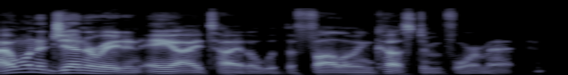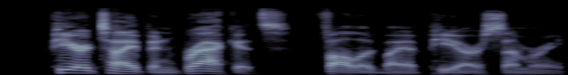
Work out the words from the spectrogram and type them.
I want to generate an AI title with the following custom format. PR type in brackets, followed by a PR summary.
